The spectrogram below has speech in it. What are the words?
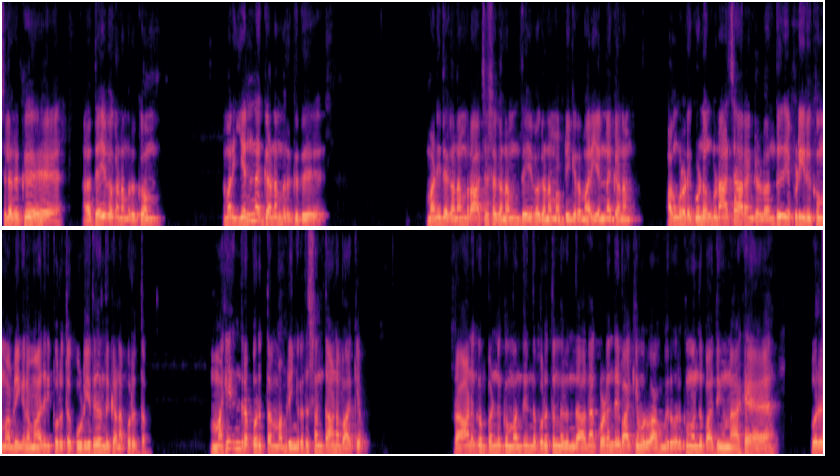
சிலருக்கு தெய்வ கணம் இருக்கும். இந்த மாதிரி என்ன கணம் இருக்குது? மனித கணம் ராட்சச கணம் தெய்வ கணம் அப்படிங்கிற மாதிரி என்ன கணம்? அவங்களுடைய குணம் குணாச்சாரங்கள் வந்து எப்படி இருக்கும் அப்படிங்கிற மாதிரி பொருத்தக்கூடியது அந்த கணப்பொருத்தம் மகேந்திர பொருத்தம் அப்படிங்கிறது சந்தான பாக்கியம். ஆணுக்கும் பெண்ணுக்கும் வந்து இந்த பொருத்தம் இருந்தால் தான் குழந்தை பாக்கியம் உருவாகும். இருவருக்கும் வந்து பார்த்தீங்கன்னாக்க ஒரு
